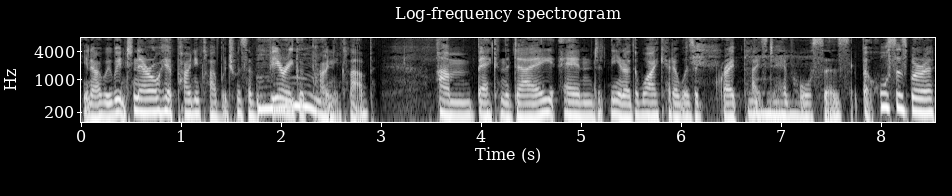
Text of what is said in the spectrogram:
you know, we went to Narrow Hair Pony Club, which was a very good Mm. pony club. Um, back in the day, and you know the Waikato was a great place to Mm. have horses, but horses were a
